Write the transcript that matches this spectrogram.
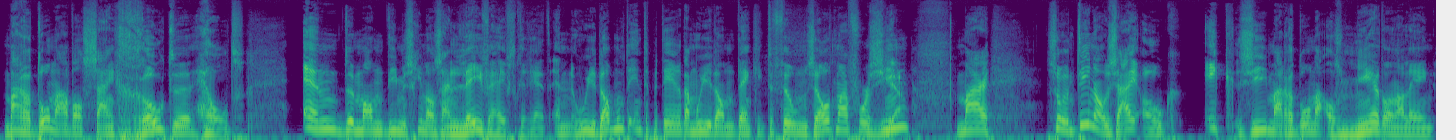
Maradona was zijn grote held. En de man die misschien wel zijn leven heeft gered. En hoe je dat moet interpreteren, daar moet je dan denk ik de film zelf maar voor zien. Ja. Maar Sorrentino zei ook: Ik zie Maradona als meer dan alleen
